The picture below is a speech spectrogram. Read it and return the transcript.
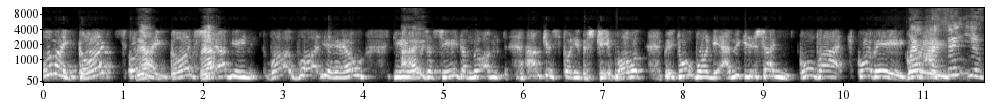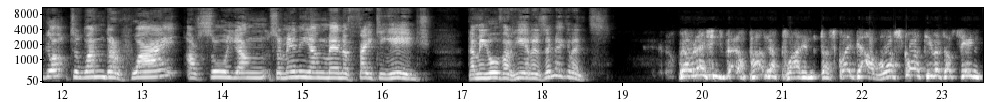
Oh my God! Oh Yeah. my God! Yeah. I mean, what what in the hell? You know, as I said, I'm not. I'm, I'm just going to be straightforward. We don't want the immigrants in. Go back. Go away. Go Well, away. I think you've got to wonder why are so young, so many young men of fighting age coming over here as immigrants. Well, this is apart from the planning. There's going to be a war, Scottie, as they're saying.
